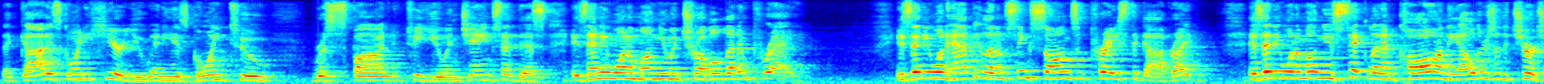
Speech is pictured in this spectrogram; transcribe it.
that God is going to hear you and he is going to respond to you. And James said this Is anyone among you in trouble? Let him pray. Is anyone happy? Let him sing songs of praise to God, right? Is anyone among you sick? Let him call on the elders of the church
